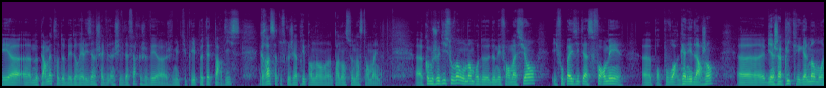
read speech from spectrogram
et me permettre de, ben, de, réaliser un chiffre, d'affaires que je vais, je vais multiplier peut-être par 10 grâce à tout ce que j'ai appris pendant, pendant ce mastermind. comme je dis souvent aux membres de, de mes formations, il ne faut pas hésiter à se former pour pouvoir gagner de l'argent. Euh, eh bien, j'applique également moi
